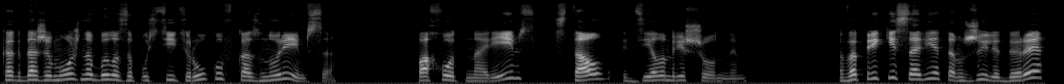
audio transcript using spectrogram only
когда же можно было запустить руку в казну Реймса. Поход на Реймс стал делом решенным. Вопреки советам Жиля Дере,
